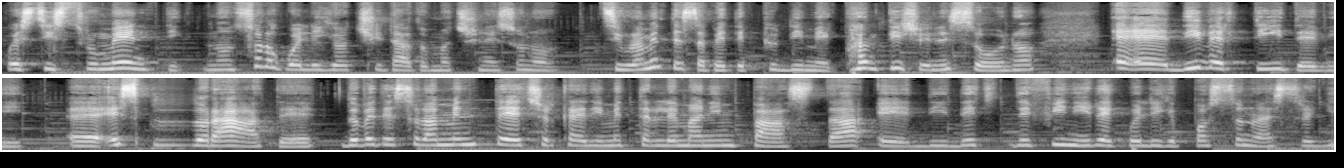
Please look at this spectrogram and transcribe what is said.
questi strumenti, non solo quelli che ho citato, ma ce ne sono, sicuramente sapete più di me quanti ce ne sono, e divertitevi, eh, esplorate, dovete solamente cercare di mettere le mani in pasta e di de- definire quelli che possono essere gli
